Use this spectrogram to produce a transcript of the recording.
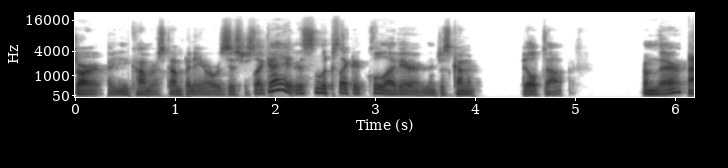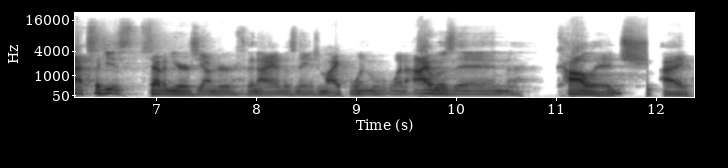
start an e-commerce company," or was this just like, "Hey, this looks like a cool idea," and it just kind of built up from there? Max, so he's seven years younger than I am. His name's Mike. When, when I was in college, I at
